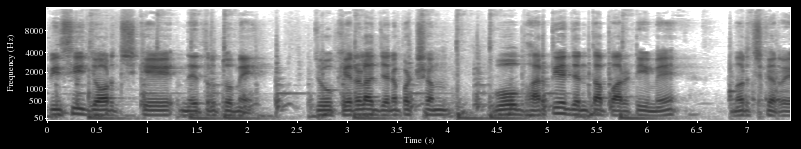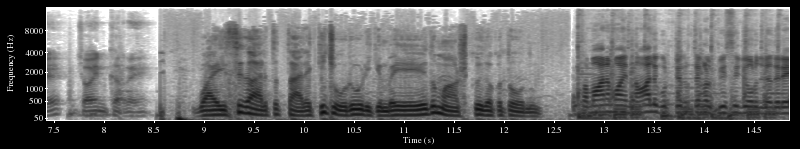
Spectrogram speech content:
पीसी जॉर्ज के नेतृत्व में जो केरला जनपक्षम वो भारतीय जनता पार्टी में मर्ज कर रहे ज्वाइन कर रहे വയസ്സുകാലത്ത് തലയ്ക്ക് ചൂട് പിടിക്കുമ്പോ ഏത് മാഷ്ക്കും ഇതൊക്കെ തോന്നും. സമാനമായ നാല് കുറ്റകൃത്യങ്ങൾ പി സി ജോർജിനെതിരെ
